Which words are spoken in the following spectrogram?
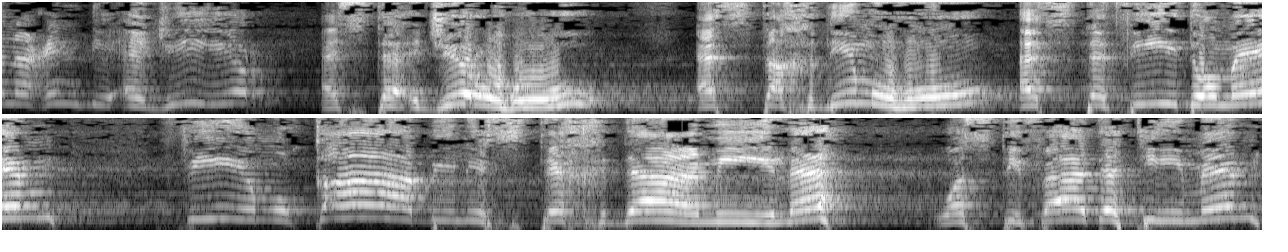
أنا عندي أجير أستأجره أستخدمه أستفيد منه في مقابل استخدامي له واستفادتي منه.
